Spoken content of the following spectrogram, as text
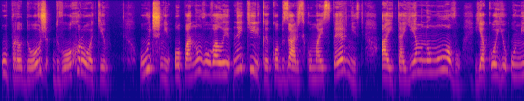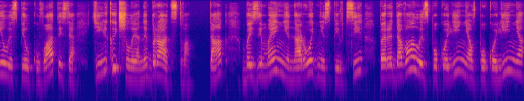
упродовж двох років. Учні опановували не тільки кобзарську майстерність, а й таємну мову, якою уміли спілкуватися тільки члени братства. Так, безіменні народні співці передавали з покоління в покоління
